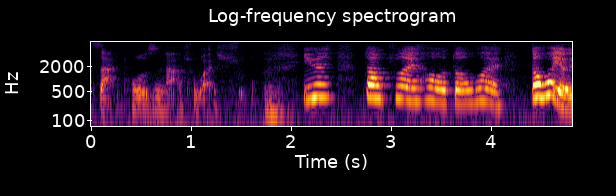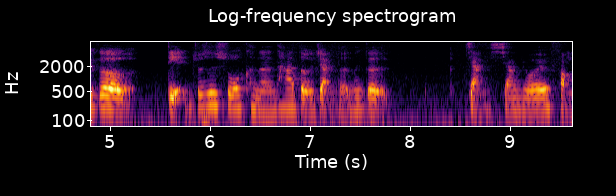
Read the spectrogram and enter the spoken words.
赞，或者是拿出来说，嗯。因为到最后都会都会有一个点，就是说可能他得奖的那个奖项就会放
